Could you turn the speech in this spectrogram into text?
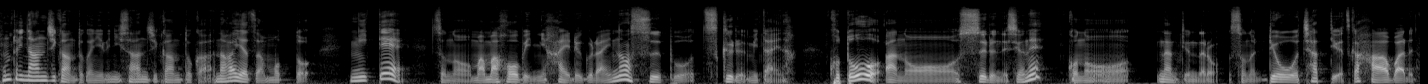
本当に何時間とか煮る？23時間とか。長いやつはもっと。煮てその、まあ、魔法瓶に入るぐらいのスープを作るみたいな。ことを、あのー、するんですよね。このなんて言うんだろう。その涼茶っていうやつか？ハーバルテ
